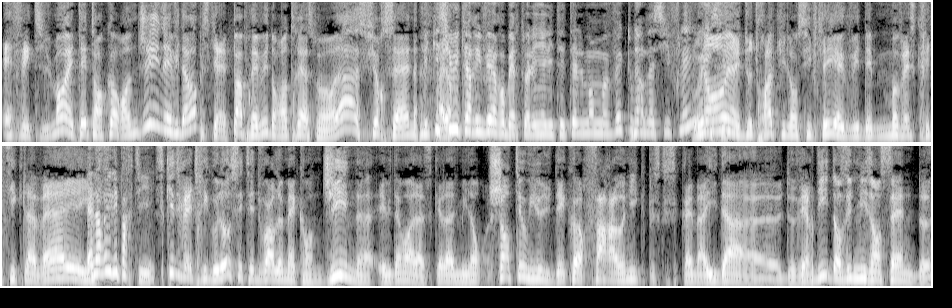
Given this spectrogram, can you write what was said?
effectivement était encore en jean évidemment parce qu'il n'avait pas prévu de rentrer à ce moment-là sur scène. Mais qu'est-ce qui lui est arrivé à Roberto Alagna? Il était tellement mauvais que tout le monde l'a sifflé? Oui, non, il y a deux trois qui l'ont sifflé. Il y a eu des mauvaises critiques la veille. Et alors il est parti. Ce qui devait être rigolo, c'était de voir le mec en jean, évidemment à la Scala de Milan, chanter au milieu du décor pharaonique, puisque c'est quand même Aïda euh, de Verdi, dans une mise en scène de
